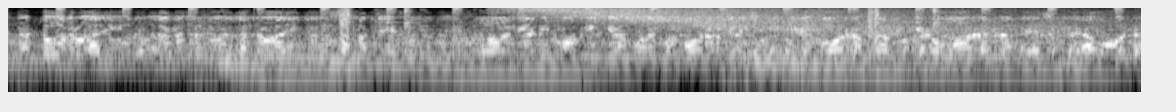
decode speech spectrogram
Están todos drogadictos, todos nuestros amigos drogadictos en San Mateo. Todos el mismo origen con esos gorros que le dicen que le gorra, papi, que lo gorra, grande, la gorra.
